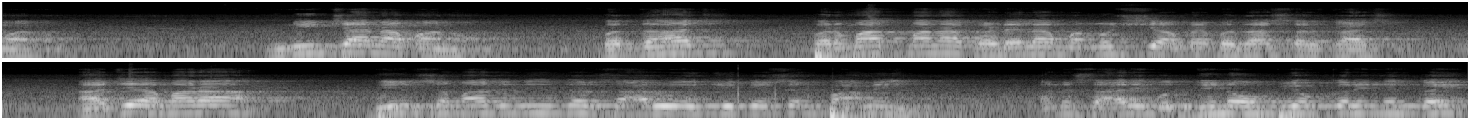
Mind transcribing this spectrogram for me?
માનો, નીચા ના માનો. બધા જ પરમાત્માના ઘડેલા મનુષ્ય અમે બધા સરખા છે આજે અમારા ભીલ સમાજની અંદર સારું એજ્યુકેશન પામી અને સારી બુદ્ધિનો ઉપયોગ કરીને કંઈક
